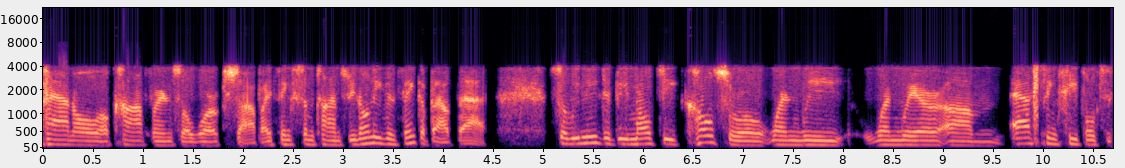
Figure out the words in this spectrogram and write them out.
panel or conference or workshop. I think sometimes we don't even think about that. So we need to be multicultural when we when we're um, asking people to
